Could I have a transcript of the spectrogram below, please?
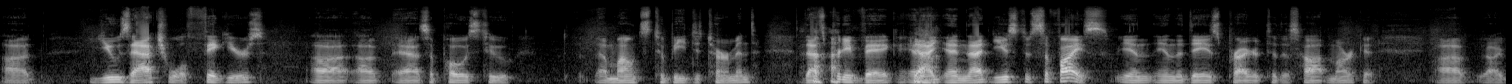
Uh, use actual figures uh, uh, as opposed to amounts to be determined. That's pretty vague, and, I, and that used to suffice in, in the days prior to this hot market. Uh, I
